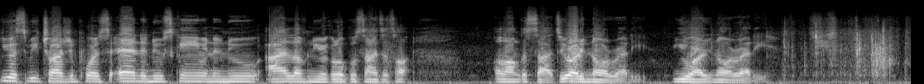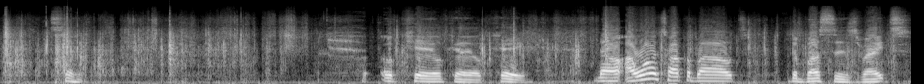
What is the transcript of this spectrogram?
USB charging ports and the new scheme and the new I Love New York local signs along the sides. You already know already. You already know already. Okay, okay, okay. Now I want to talk about the buses, right?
